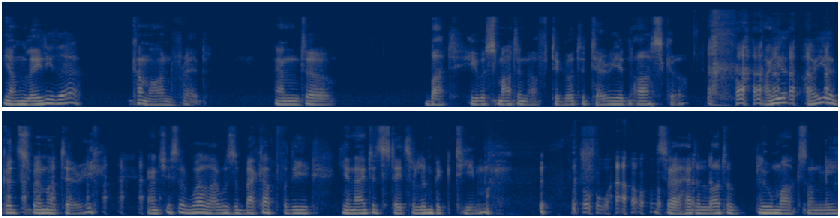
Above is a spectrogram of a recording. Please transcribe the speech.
young lady there. Come on, Fred. And, uh, but he was smart enough to go to Terry and ask her, are you, are you a good swimmer, Terry? And she said, Well, I was a backup for the United States Olympic team. wow. So I had a lot of blue marks on me.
